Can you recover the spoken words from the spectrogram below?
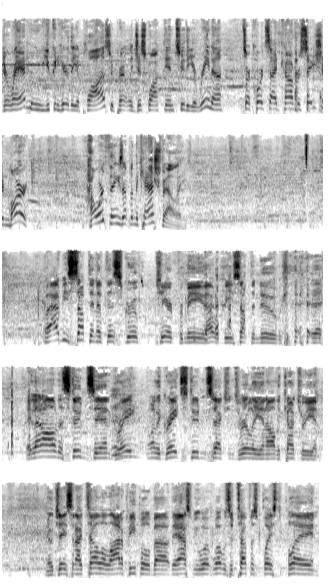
Durrant, who you can hear the applause, who apparently just walked into the arena. It's our courtside conversation. Mark, how are things up in the Cache Valley? Well, that would be something if this group cheered for me. That would be something new. they let all the students in. Great, one of the great student sections, really, in all the country. And you know, Jason, I tell a lot of people about. They ask me what what was the toughest place to play, and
